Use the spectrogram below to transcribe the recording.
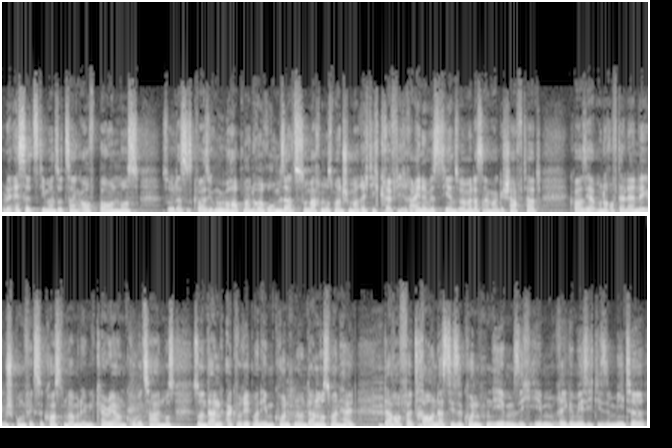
oder Assets, die man sozusagen aufbauen muss, so dass es quasi, um überhaupt mal einen Euro Umsatz zu machen, muss man schon mal richtig kräftig rein investieren. So wenn man das einmal geschafft hat, quasi hat man noch auf der Länder eben sprungfixe Kosten, weil man irgendwie Carrier und Co. bezahlen muss. So und dann akquiriert man eben Kunden und dann muss man halt darauf vertrauen, dass diese Kunden eben sich eben regelmäßig diese Miete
